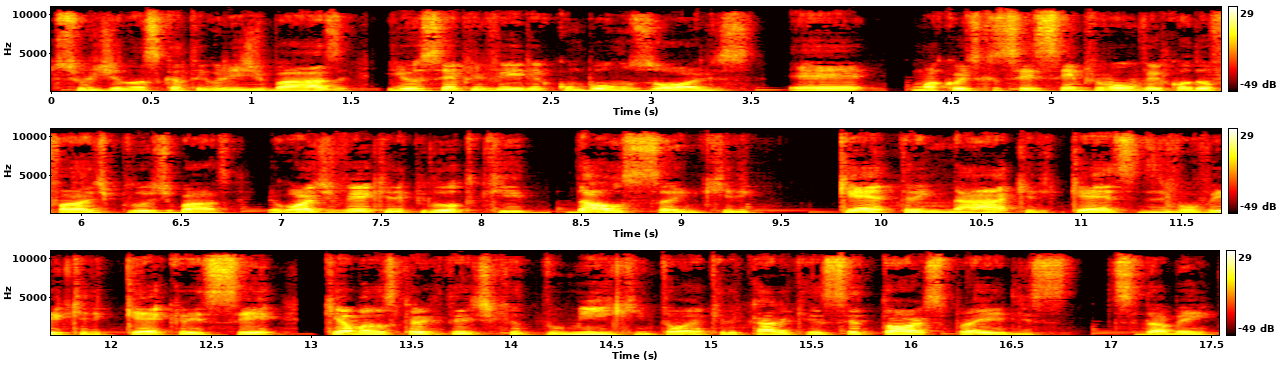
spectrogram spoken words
surgiram nas categorias de base e eu sempre vi ele com bons olhos. É uma coisa que vocês sempre vão ver quando eu falar de piloto de base. Eu gosto de ver aquele piloto que dá o sangue, que ele quer treinar, que ele quer se desenvolver, que ele quer crescer, que é uma das características do Mickey. Então é aquele cara que você torce para ele se dar bem.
